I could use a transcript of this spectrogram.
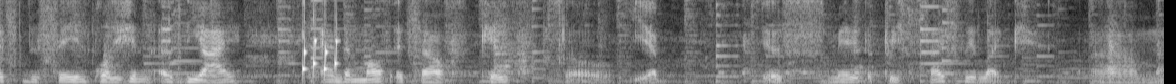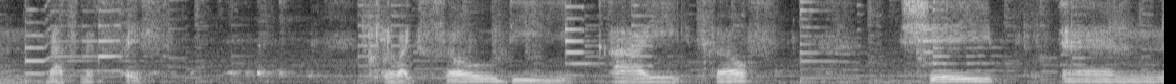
it's the same position as the eye and the mouth itself okay? So yep. Just made it precisely like um, Matt Smith face. Okay like so the eye itself shape and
